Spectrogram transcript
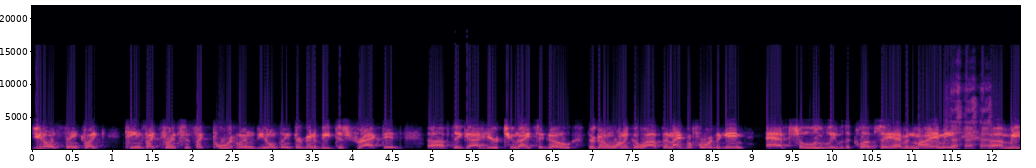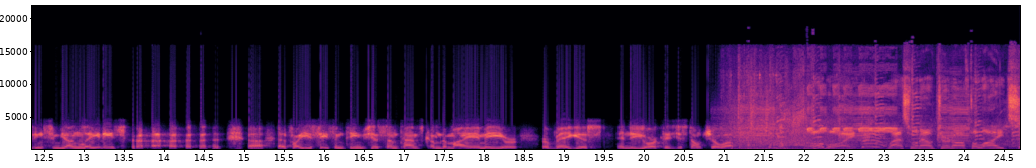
You don't think like teams like, for instance, like Portland, you don't think they're going to be distracted uh, if they got here two nights ago? They're going to want to go out the night before the game. Absolutely, with the clubs they have in Miami, uh, meeting some young ladies. uh, that's why you see some teams just sometimes come to Miami or or Vegas and New York. They just don't show up. Oh boy! Last one out. Turn off the lights.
